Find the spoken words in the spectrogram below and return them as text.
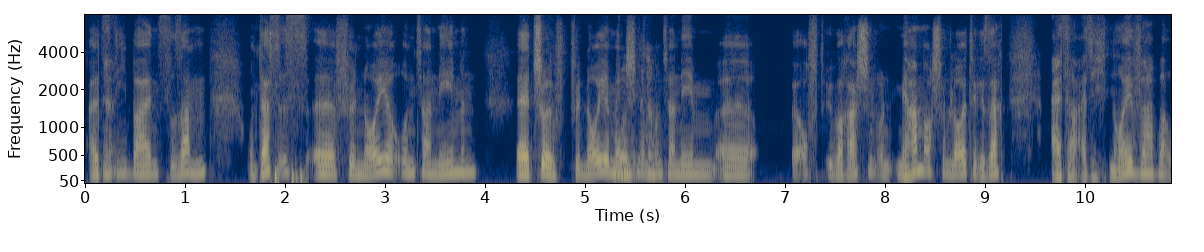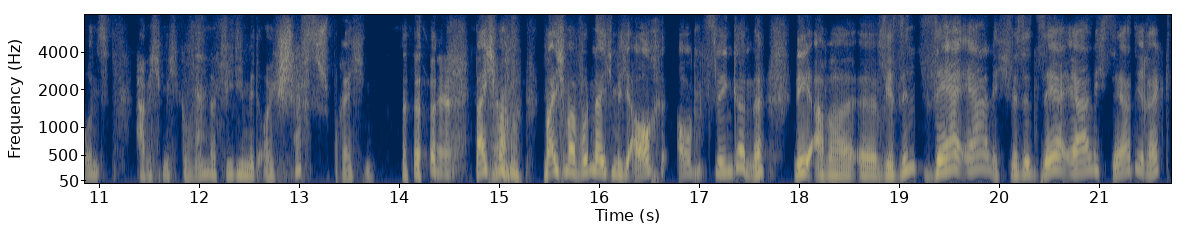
als ja. die beiden zusammen? Und das ist äh, für neue Unternehmen, äh, Entschuldigung, für neue Menschen im Unternehmen äh, oft überraschen. Und mir haben auch schon Leute gesagt, also als ich neu war bei uns, habe ich mich gewundert, wie die mit euch Chefs sprechen. Ja. manchmal, ja. manchmal wundere ich mich auch, Augenzwinkern, ne? Nee, aber äh, wir sind sehr ehrlich. Wir sind sehr ehrlich, sehr direkt.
